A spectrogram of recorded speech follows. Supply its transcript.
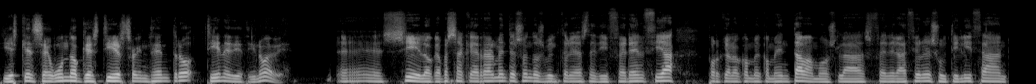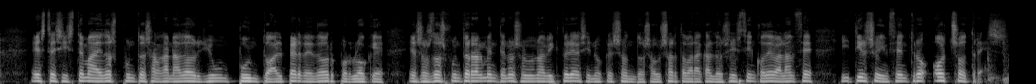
y es que el segundo, que es Tirso en centro, tiene 19. Eh, sí, lo que pasa es que realmente son dos victorias de diferencia, porque lo que me comentábamos, las federaciones utilizan este sistema de dos puntos al ganador y un punto al perdedor, por lo que esos dos puntos realmente no son una victoria, sino que son dos. A Usar Tabaracaldo 6-5 de balance y Tirso en centro 8-3.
